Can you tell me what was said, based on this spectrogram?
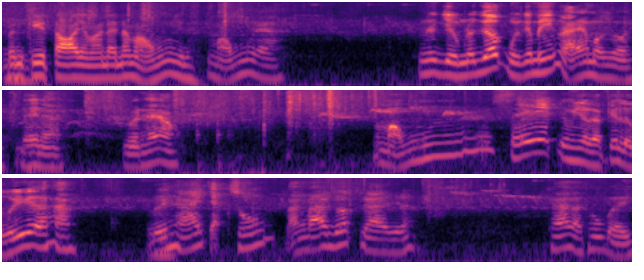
Bên kia to nhưng mà đây nó mỏng như này. Mỏng ra. Nó dùng nó gớt một cái miếng lại đó mọi người. Đây nè. Người thấy không nó mỏng xét giống như là cái lưỡi á ha. Lưỡi hái chặt xuống tảng đá gớt ra vậy đó. Khá là thú vị.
